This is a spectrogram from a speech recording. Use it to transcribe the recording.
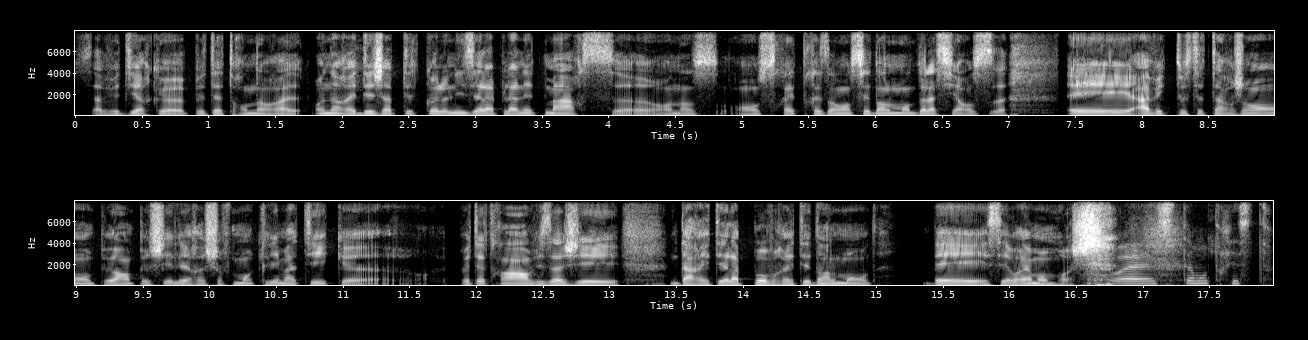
Ça veut dire que peut-être on aurait, déjà peut-être colonisé la planète Mars, euh, on, serait très avancé dans le monde de la science. Et avec tout cet argent, on peut empêcher les réchauffements climatiques, euh, peut-être envisager d'arrêter la pauvreté dans le monde ben, c'est vraiment moche. Ouais, c'est tellement triste.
